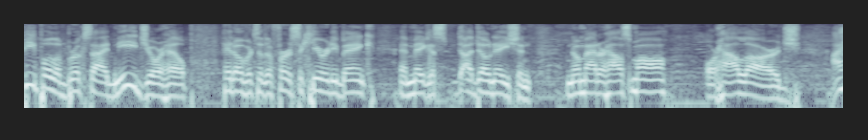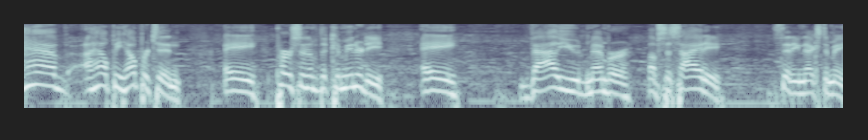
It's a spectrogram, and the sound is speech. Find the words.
People of Brookside need your help. Head over to the First Security Bank and make a donation, no matter how small or how large. I have a Helpy Helperton, a person of the community, a valued member of society sitting next to me.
